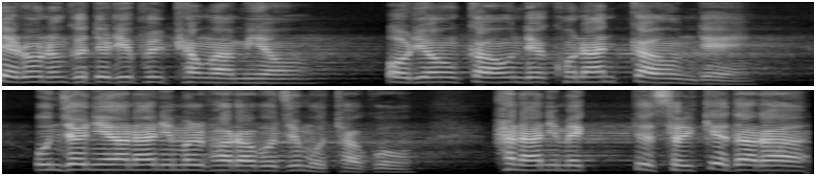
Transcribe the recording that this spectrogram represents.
때로는 그들이 불평하며 어려운 가운데 고난 가운데 온전히 하나님을 바라보지 못하고 하나님의 뜻을 깨달아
